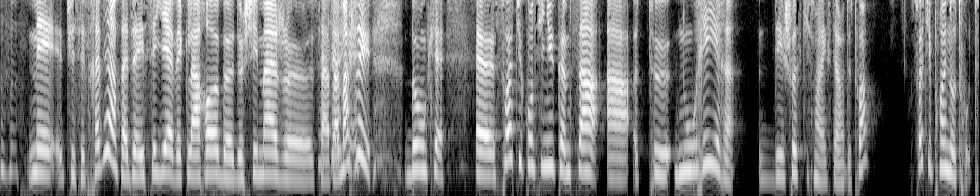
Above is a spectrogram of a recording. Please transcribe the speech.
mais tu sais très bien, t'as déjà essayé avec la robe de chez Mage, euh, ça a pas marché. Donc, euh, soit tu continues comme ça à te nourrir des choses qui sont à l'extérieur de toi, soit tu prends une autre route.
